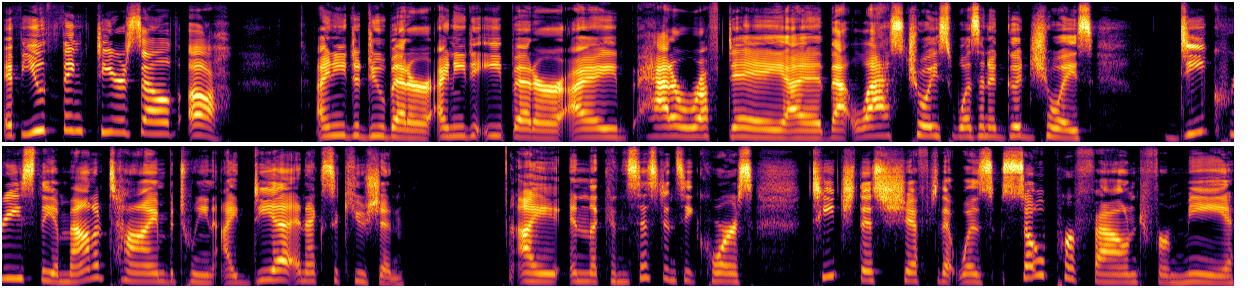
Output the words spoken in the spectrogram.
If you think to yourself, oh, I need to do better. I need to eat better. I had a rough day. I, that last choice wasn't a good choice. Decrease the amount of time between idea and execution. I, in the consistency course, teach this shift that was so profound for me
